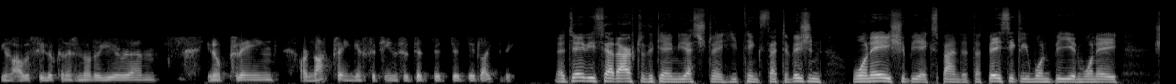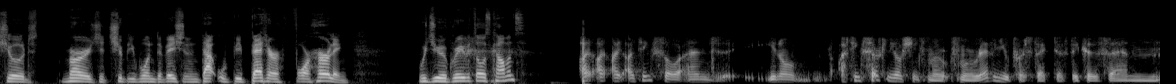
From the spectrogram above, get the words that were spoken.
you know obviously looking at another year, um, you know, playing or not playing against the teams that, that, that they'd like to be. Now, Davy said after the game yesterday he thinks that Division 1A should be expanded, that basically 1B and 1A should merge. It should be one division, and that would be better for hurling. Would you agree with those comments? I, I, I think so, and you know, I think certainly Oisin from a from a revenue perspective, because um,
